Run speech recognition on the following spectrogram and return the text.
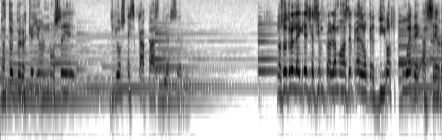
Pastor, pero es que yo no sé, Dios es capaz de hacerlo. Nosotros en la iglesia siempre hablamos acerca de lo que Dios puede hacer.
